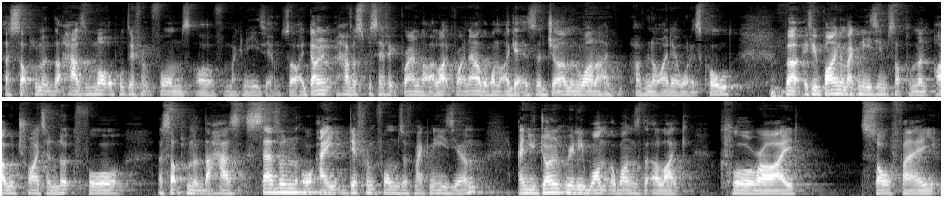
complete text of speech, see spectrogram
a supplement that has multiple different forms of magnesium. So I don't have a specific brand that I like right now. The one that I get is a German one. I have no idea what it's called. But if you're buying a magnesium supplement, I would try to look for a supplement that has seven or eight different forms of magnesium. And you don't really want the ones that are like chloride, sulfate.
